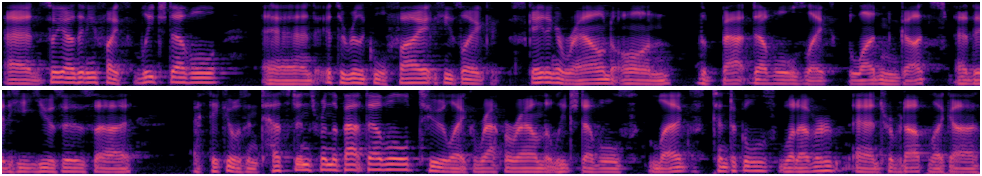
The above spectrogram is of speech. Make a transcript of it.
And so yeah then he fights leech devil and it's a really cool fight. He's like skating around on the bat devil's like blood and guts and then he uses uh I think it was intestines from the Bat Devil to like wrap around the Leech Devil's legs, tentacles, whatever, and trip it up like uh,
